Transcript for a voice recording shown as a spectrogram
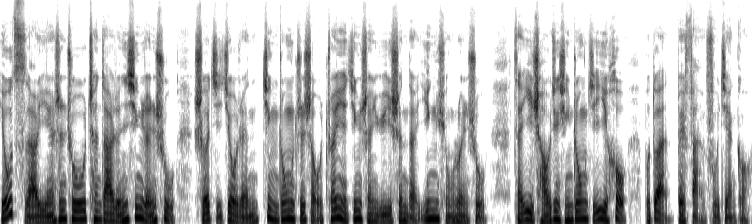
由此而延伸出掺杂人心人术、舍己救人、尽忠职守、专业精神于一身的英雄论述，在疫潮进行中及疫后不断被反复建构。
